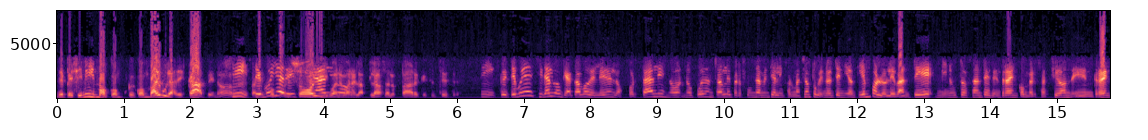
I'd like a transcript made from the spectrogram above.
de pesimismo con, con válvulas de escape, ¿no? Sí, te voy a decir sol y bueno, bueno, las plazas, los parques, etcétera. Sí, que te voy a decir algo que acabo de leer en los portales, no no puedo entrarle profundamente a la información porque no he tenido tiempo, lo levanté minutos antes de entrar en conversación, entrar en,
